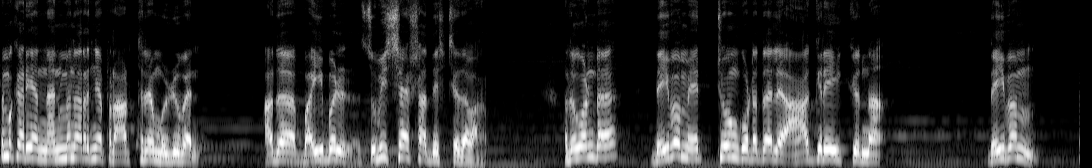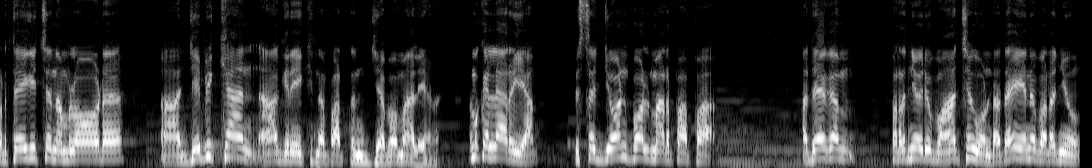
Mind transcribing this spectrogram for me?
നമുക്കറിയാം നന്മ നിറഞ്ഞ പ്രാർത്ഥന മുഴുവൻ അത് ബൈബിൾ സുവിശേഷ അധിഷ്ഠിതമാണ് അതുകൊണ്ട് ദൈവം ഏറ്റവും കൂടുതൽ ആഗ്രഹിക്കുന്ന ദൈവം പ്രത്യേകിച്ച് നമ്മളോട് ജപിക്കാൻ ആഗ്രഹിക്കുന്ന പ്രാർത്ഥന ജപമാലയാണ്. നമുക്കെല്ലാം അറിയാം മിസ്റ്റർ ജോൺ പോൾ മാർപ്പാപ്പ അദ്ദേഹം പറഞ്ഞൊരു വാചകമുണ്ട്. അദ്ദേഹം ഇങ്ങനെ പറഞ്ഞു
